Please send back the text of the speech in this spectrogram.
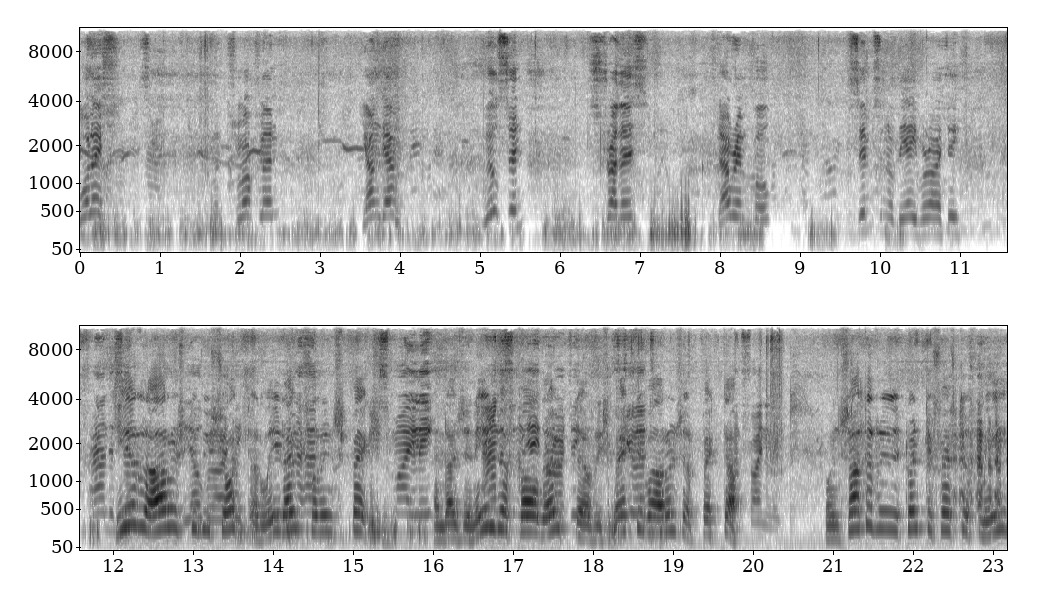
Wallace, McLaughlin, Younger, Wilson, Struthers, Dalrymple, Simpson of the A variety, Anderson, Here the arrows to be shot are laid out for inspection, Smiley, and as the names are called out, their respective arrows are picked up. finally, On Saturday the 25th of May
